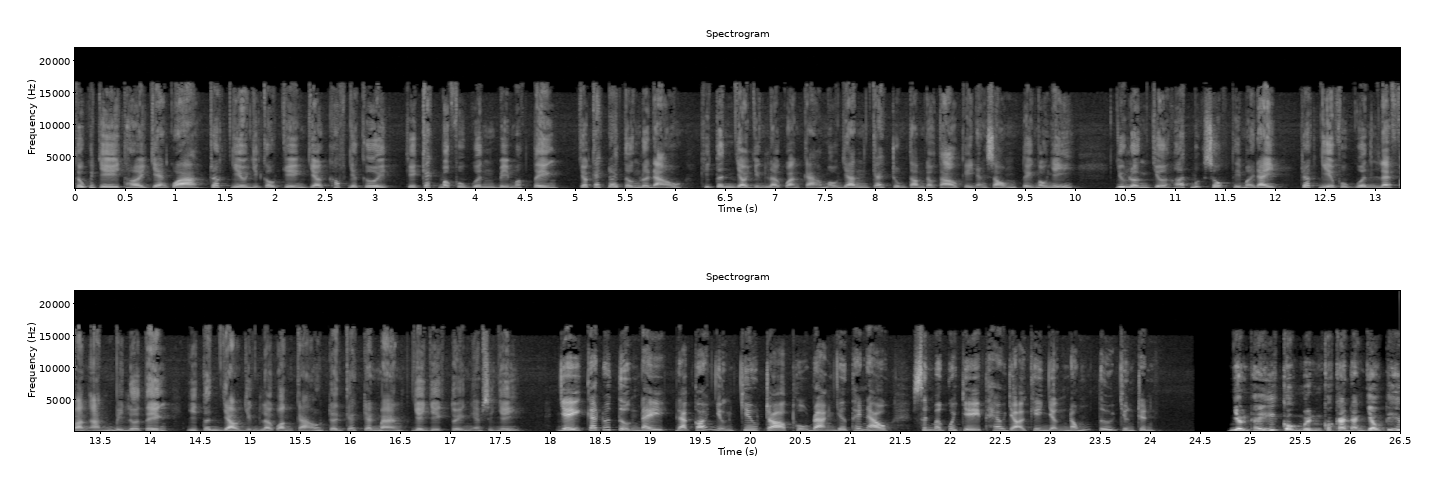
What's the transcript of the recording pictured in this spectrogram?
Thưa quý vị, thời gian qua, rất nhiều những câu chuyện dở khóc dở cười khi các bậc phụ huynh bị mất tiền cho các đối tượng lừa đảo khi tin vào những lời quảng cáo mạo danh các trung tâm đào tạo kỹ năng sống tuyển mẫu nhí. Dư luận chưa hết bức xúc thì mới đây, rất nhiều phụ huynh lại phản ánh bị lừa tiền vì tin vào những lời quảng cáo trên các trang mạng về việc tuyển MC nhí. Vậy các đối tượng này đã có những chiêu trò thủ đoạn như thế nào? Xin mời quý vị theo dõi ghi nhận nóng từ chương trình. Nhận thấy con mình có khả năng giao tiếp,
